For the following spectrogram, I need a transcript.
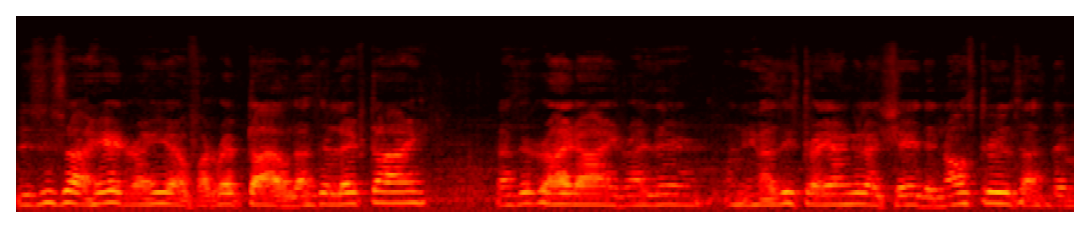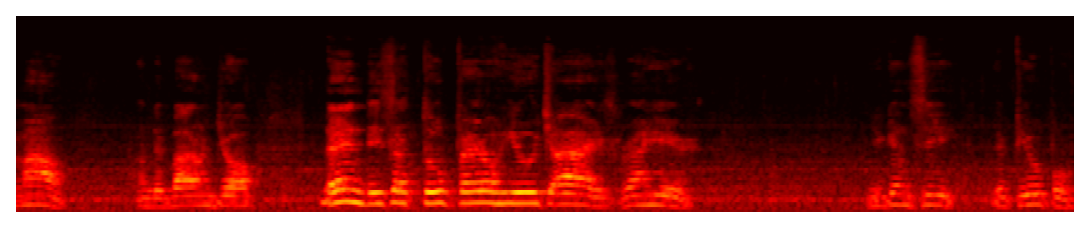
this is a head right here of a reptile. That's the left eye. That's the right eye right there. And it has this triangular shape. The nostrils, that's the mouth on the bottom jaw. Then these are two pair of huge eyes right here. You can see the pupils.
